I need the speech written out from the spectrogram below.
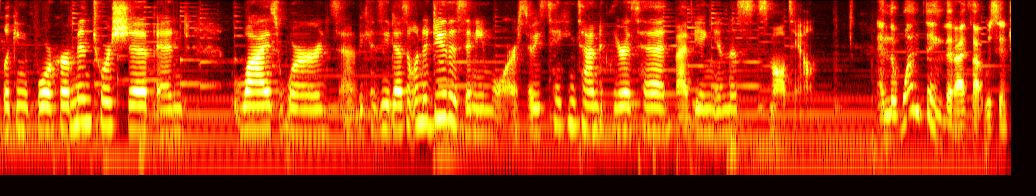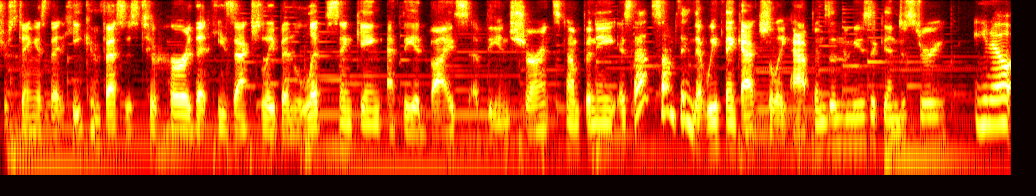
looking for her mentorship and wise words uh, because he doesn't want to do this anymore. So he's taking time to clear his head by being in this small town. And the one thing that I thought was interesting is that he confesses to her that he's actually been lip syncing at the advice of the insurance company. Is that something that we think actually happens in the music industry? You know,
